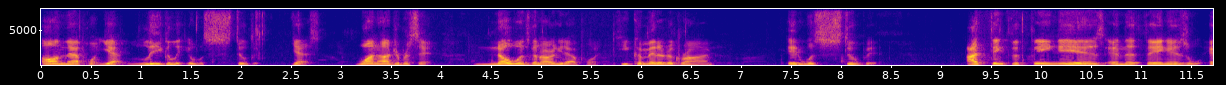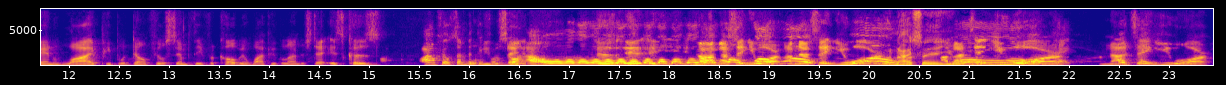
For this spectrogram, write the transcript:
on that point. Yeah, legally it was stupid. Yes, one hundred percent. No one's gonna argue that point. He committed a crime. It was stupid. I think the thing is, and the thing is, and why people don't feel sympathy for Kobe and why people understand is because I don't feel sympathy for him. say Don't- that. Oh, whoa, whoa, whoa, whoa, whoa, whoa, Is- whoa, is- whoa, whoa, whoa, no, I'm not saying you are. I'm not saying you are. We're not saying you are. I'm not saying you are. I'm not saying you are,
